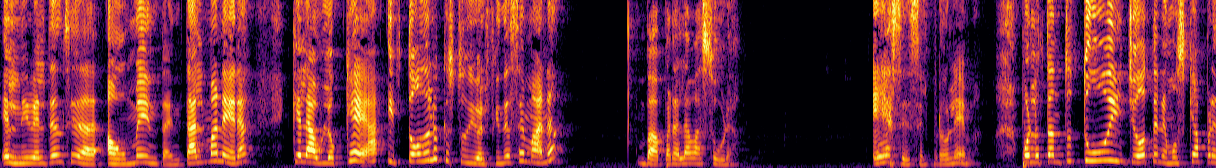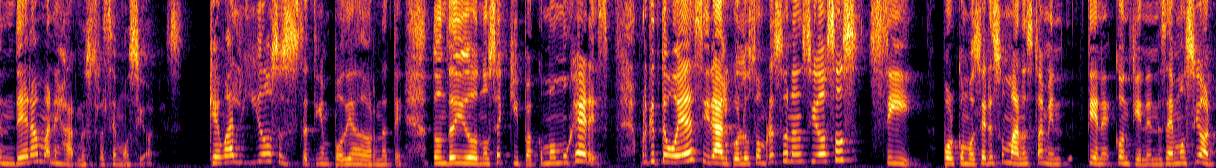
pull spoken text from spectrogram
el nivel de ansiedad aumenta en tal manera que la bloquea y todo lo que estudió el fin de semana va para la basura. Ese es el problema. Por lo tanto, tú y yo tenemos que aprender a manejar nuestras emociones. Qué valioso es este tiempo de adórnate, donde Dios nos equipa como mujeres. Porque te voy a decir algo, ¿los hombres son ansiosos? Sí, por como seres humanos también contienen esa emoción.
